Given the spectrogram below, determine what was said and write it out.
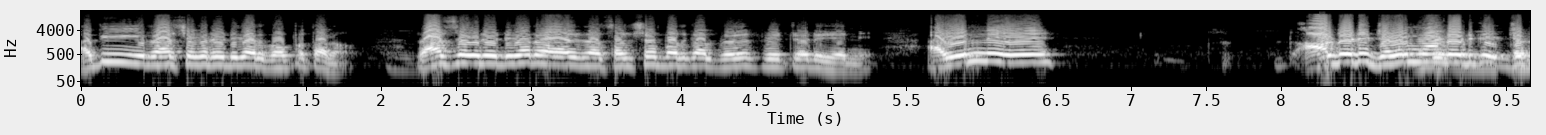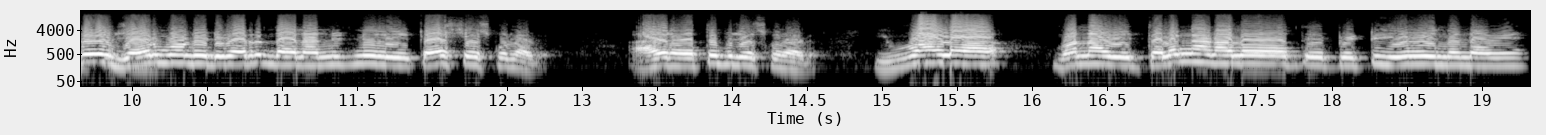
అది రాజశేఖర రెడ్డి గారి గొప్పతనం. రాజశేఖర రెడ్డి గారు ఆయన సంక్షేమ పథకాలు ప్రవేశపెట్టాడు ఇవన్నీ. అవన్నీ ఆల్రెడీ జగన్మోహన్ రెడ్డికి చెప్పాను జగన్మోహన్ రెడ్డి గారు దాని అన్నింటినీ క్యాష్ చేసుకున్నాడు. ఆయన వర్తింపు చేసుకున్నాడు. ఇవాళ మొన్న ఈ తెలంగాణలో పెట్టి ఏమైందండి ఆమె?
